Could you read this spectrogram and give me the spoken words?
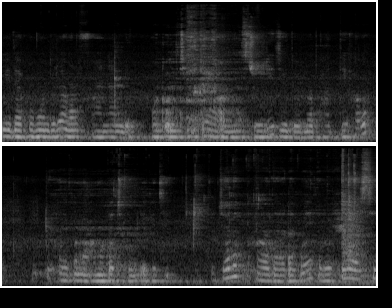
এই দেখো বন্ধুরা আমার ফাইনাল পটল চিংড়ি অলমোস্ট রেডি যেহেতু আমরা ভাত দিয়ে খাব একটু হালকা মাখা মাখা ঝোল রেখেছি তো চলো খাওয়া দাওয়াটা করে তারপর ফিরে আসছি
